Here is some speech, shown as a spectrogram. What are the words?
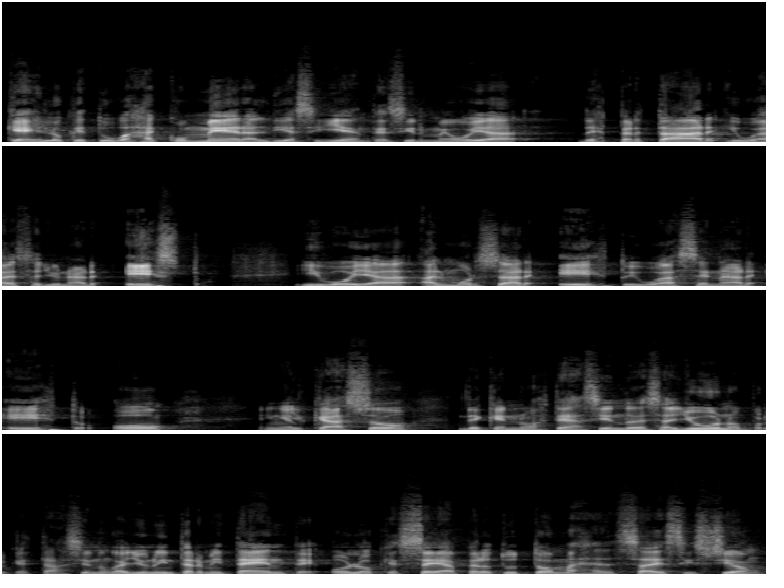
qué es lo que tú vas a comer al día siguiente, es decir, me voy a despertar y voy a desayunar esto, y voy a almorzar esto, y voy a cenar esto, o en el caso de que no estés haciendo desayuno porque estás haciendo un ayuno intermitente o lo que sea, pero tú tomas esa decisión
